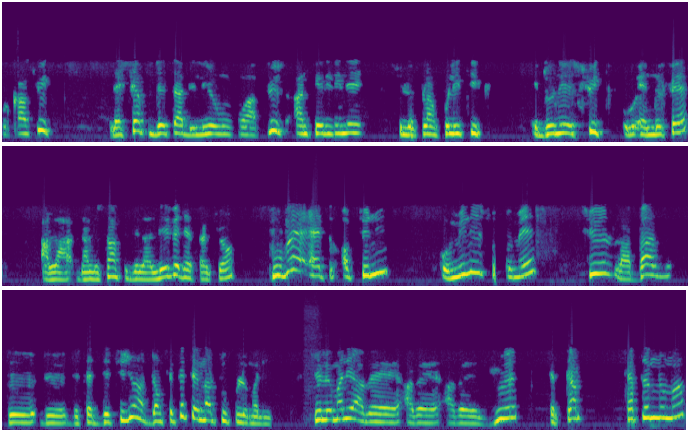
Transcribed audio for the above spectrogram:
pour qu'ensuite les chefs d'État de l'IOMA puissent entériner sur le plan politique et donner suite ou un effet dans le sens de la levée des sanctions, pouvait être obtenue au ministre sommet sur la base de, cette décision. Donc c'était un atout pour le Mali. Si le Mali avait, avait joué cette carte, certainement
